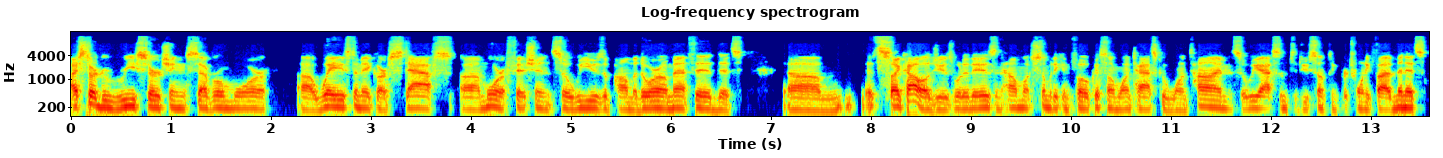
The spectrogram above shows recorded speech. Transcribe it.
I started researching several more uh, ways to make our staffs uh, more efficient. So we use a Pomodoro method that's um, it's psychology is what it is and how much somebody can focus on one task at one time. And so we ask them to do something for 25 minutes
